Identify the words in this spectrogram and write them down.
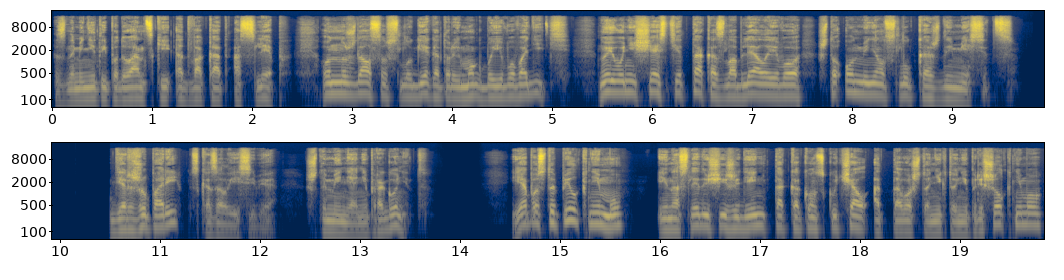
Знаменитый падуанский адвокат ослеп. Он нуждался в слуге, который мог бы его водить, но его несчастье так озлобляло его, что он менял слуг каждый месяц. «Держу пари», — сказал я себе, — «что меня не прогонит». Я поступил к нему, и на следующий же день, так как он скучал от того, что никто не пришел к нему,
